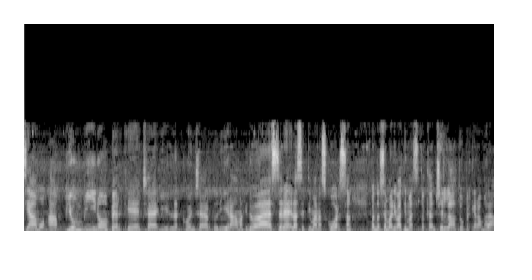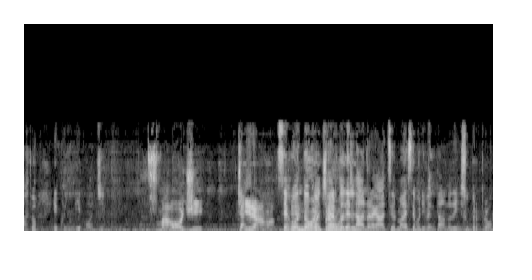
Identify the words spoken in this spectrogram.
Siamo a Piombino perché c'è il concerto di Rama che doveva essere la settimana scorsa quando siamo arrivati ma è stato cancellato perché era malato e quindi oggi. Ma oggi cioè, Irama. Secondo concerto dell'anno ragazzi, ormai stiamo diventando dei super pro.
